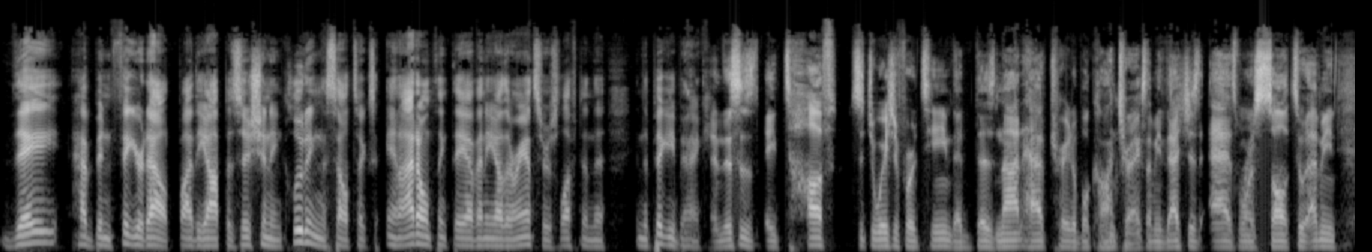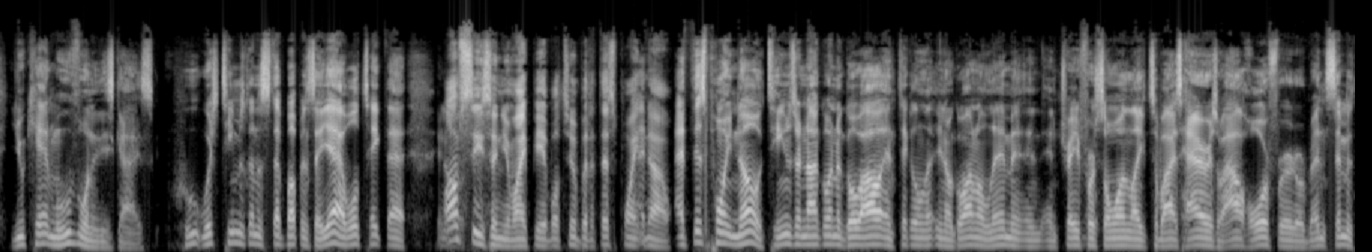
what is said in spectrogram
They have been figured out by the opposition, including the Celtics, and I don't think they have any other answers left in the in the piggy bank. And this is a tough situation for a team that does not have tradable contracts. I mean, that just adds more salt to it. I mean, you can't move one of these guys. Who, which team is going to step up and say, "Yeah, we'll take that"? You know, Off season, you might be able to, but at this point, no. At this point, no. Teams are not going to go out and take a you know go on a limb and, and trade for someone like Tobias Harris or Al Horford or Ben Simmons.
